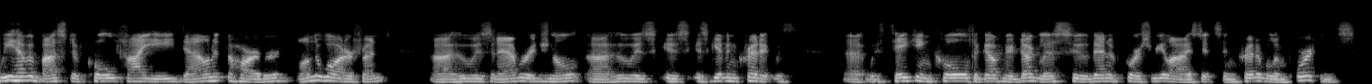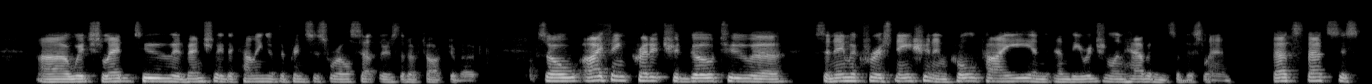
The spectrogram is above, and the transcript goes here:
we have a bust of Coal Tyee down at the harbor on the waterfront, uh, who is an Aboriginal uh, who is is is given credit with uh, with taking coal to Governor Douglas, who then, of course, realized its incredible importance uh, which led to eventually the coming of the Princess Royal settlers that I've talked about. So I think credit should go to uh, Snuneymuxw First Nation and Coal Tyee and, and the original inhabitants of this land. That's that's just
